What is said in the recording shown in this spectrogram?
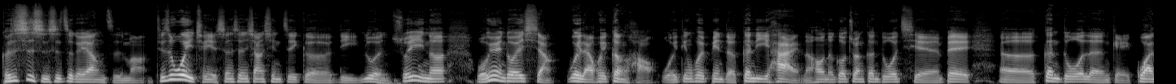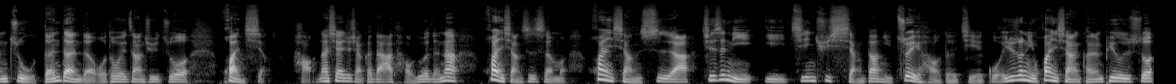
可是事实是这个样子吗？其实我以前也深深相信这个理论，所以呢，我永远都会想未来会更好，我一定会变得更厉害，然后能够赚更多钱，被呃更多人给关注等等的，我都会这样去做幻想。好，那现在就想跟大家讨论的，那幻想是什么？幻想是啊，其实你已经去想到你最好的结果，也就是说，你幻想可能，譬如说，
